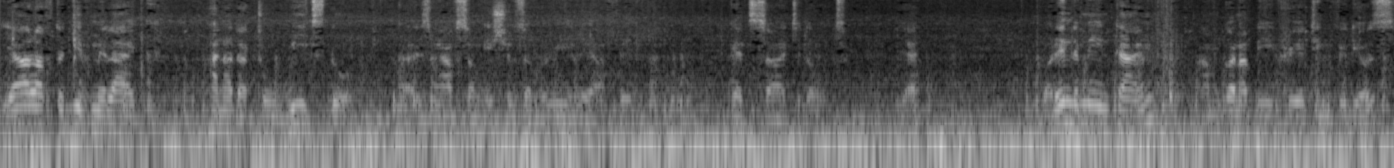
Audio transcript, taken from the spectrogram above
y'all have to give me like another two weeks though because we have some issues that we really have to get sorted out yeah? But in the meantime I'm gonna be creating videos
